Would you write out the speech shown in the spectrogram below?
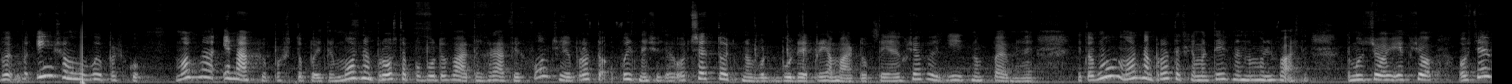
В, в іншому випадку можна інакше поступити. Можна просто побудувати графік функції і просто визначити, оце точно буде пряма, тобто, якщо ви дійсно впевнені. І тому можна просто схематично намалювати. Тому що якщо оце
